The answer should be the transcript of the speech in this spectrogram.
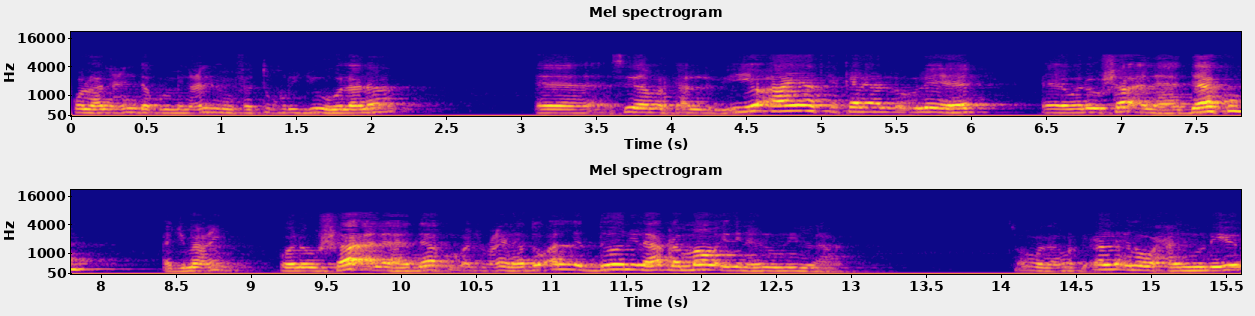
Qul hal cindakum min cilmin fatukhrijuuhu lana. Sidaa marka all iyo aayaadka kale alla uu leeyahay walow shaaa lahadaakum ajmaciin. Walow shaaa lahadaakum ajmaciin. Hadduu alla dooni lahaa dhammaan waa idin hanuunin lahaa. Soo maga marka alla inuu hanuuniyo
